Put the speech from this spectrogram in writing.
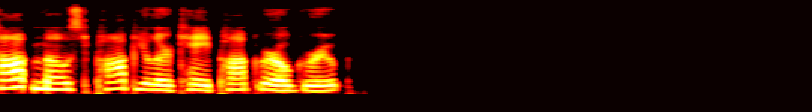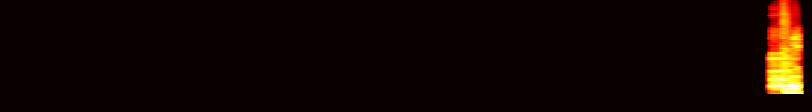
Top most popular K-pop girl group. Fourth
